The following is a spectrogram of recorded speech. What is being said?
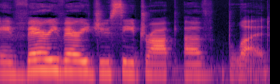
a very, very juicy drop of blood.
